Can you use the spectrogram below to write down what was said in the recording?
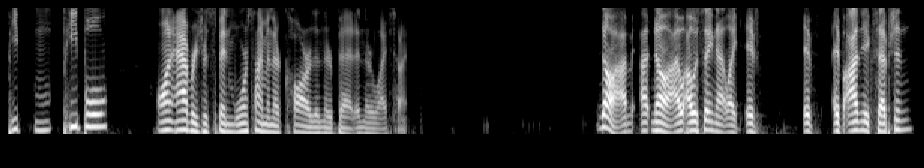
peop- m- people on average would spend more time in their car than their bed in their lifetime? No, I'm I, no. I, I was saying that like if if if I'm the exception,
